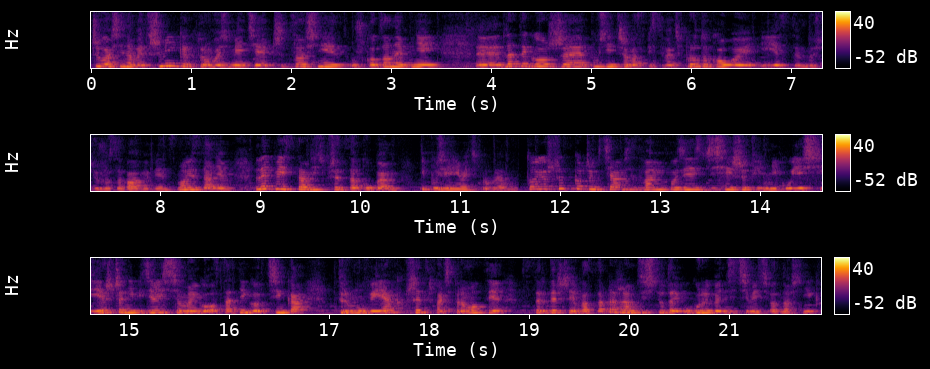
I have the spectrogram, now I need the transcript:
czy właśnie nawet szminkę, którą weźmiecie, czy coś nie jest uszkodzone w niej, yy, dlatego że później trzeba spisywać protokoły i jest w tym dość dużo zabawy, więc moim zdaniem lepiej sprawdzić przed zakupem i później nie mieć problemu. To już wszystko, czym chciałam się z Wami podzielić w dzisiejszym filmiku. Jeśli jeszcze nie widzieliście mojego ostatniego odcinka, w którym mówię jak przetrwać promocję, serdecznie Was zapraszam. Gdzieś tutaj u góry będziecie mieć odnośnik.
